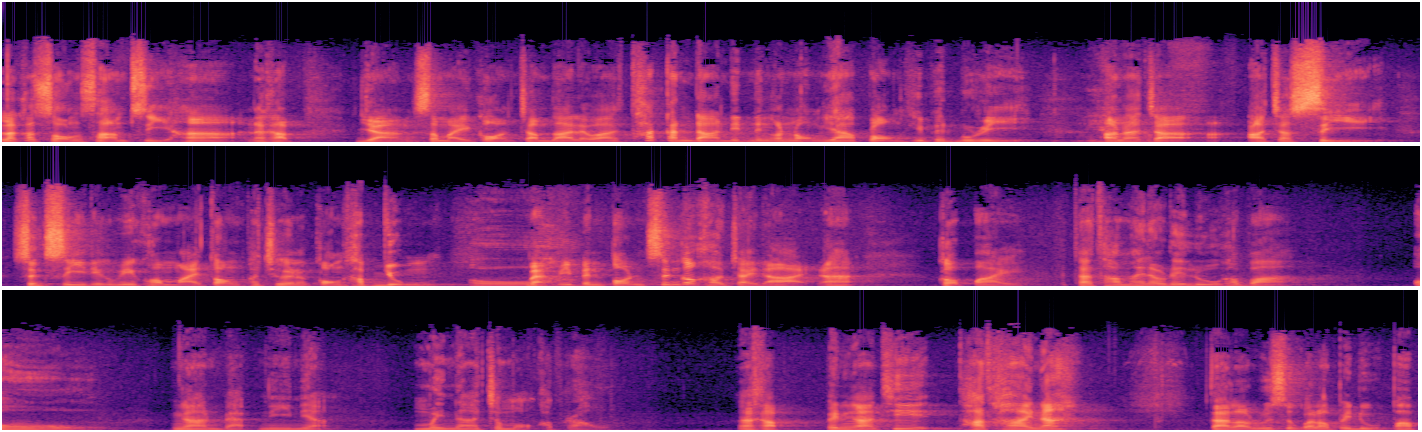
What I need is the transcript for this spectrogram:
แล้วก็ 2 3 4 5นะครับอย่างสมัยก่อนจำได้เลยว่า ถ้ากันดานนิดนึงก็หนองย่าปล้องที่เพชรบุรีอันน่าจะอาจจะ 4 ซึ่ง4นี่ก็มีความหมายต้องเผชิญกับกองทัพยุงโอ้แบบนี้เป็นต้น ซึ่งก็เข้าใจได้นะฮะก็ไปแต่ทำให้เราได้รู้ครับว่า โอ้งานแบบนี้เนี่ยไม่น่าจะเหมาะกับเรานะครับเป็นงานที่ท้าทายนะ แต่เรารู้สึกว่าเราไปดูปั๊บ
